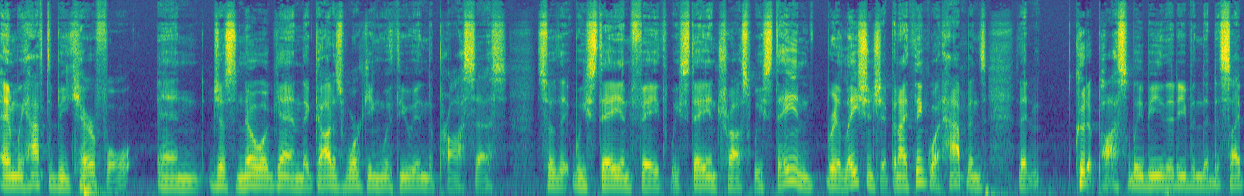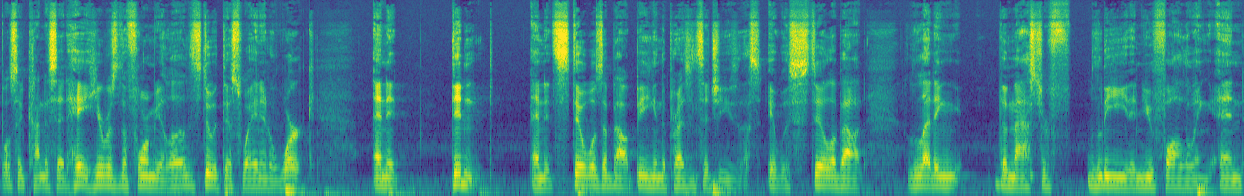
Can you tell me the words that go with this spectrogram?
And we have to be careful and just know again that God is working with you in the process so that we stay in faith, we stay in trust, we stay in relationship. And I think what happens that could it possibly be that even the disciples had kind of said, "Hey, here was the formula. Let's do it this way and it'll work." And it didn't. And it still was about being in the presence of Jesus. It was still about letting the master lead and you following and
